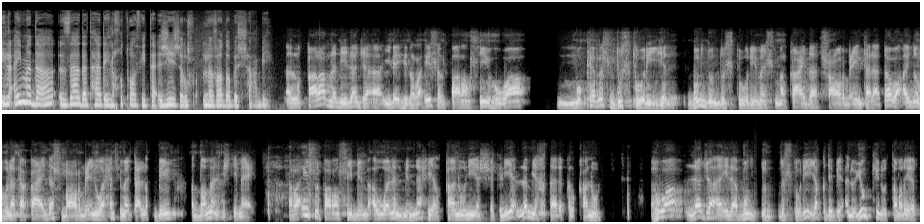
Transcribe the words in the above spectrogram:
إلى أي مدى زادت هذه الخطوة في تأجيج الغضب الشعبي؟ القرار الذي لجأ إليه الرئيس الفرنسي هو مكرس دستوريا بند دستوري ما يسمى القاعدة 49 3 وأيضا هناك قاعدة 47 واحد فيما يتعلق بالضمان الاجتماعي. الرئيس الفرنسي أولا من الناحية القانونية الشكلية لم يخترق القانون. هو لجأ إلى بند دستوري يقضي بأنه يمكن تمرير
